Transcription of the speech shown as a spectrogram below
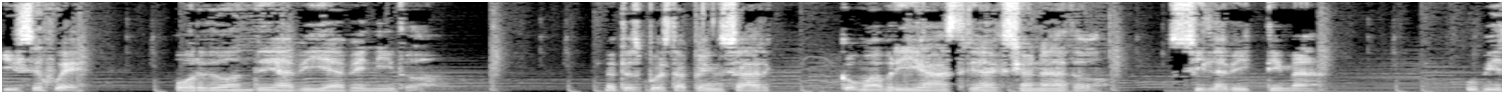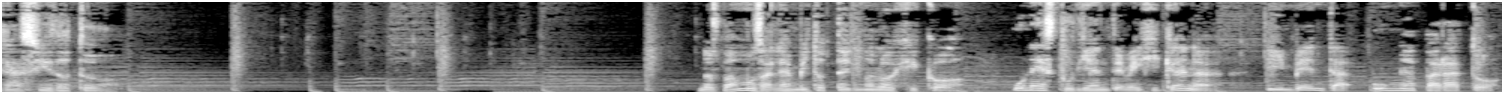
y se fue por donde había venido. ¿No te puesto a pensar cómo habrías reaccionado si la víctima hubiera sido tú? Nos vamos al ámbito tecnológico. Una estudiante mexicana inventa un aparato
